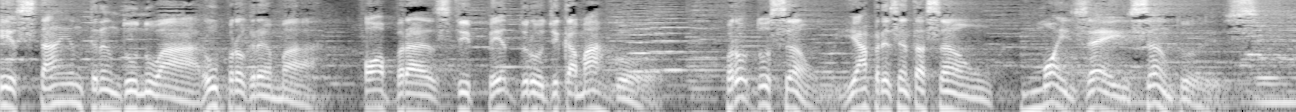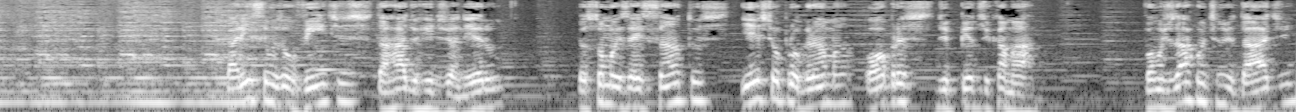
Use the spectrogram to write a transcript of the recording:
Está entrando no ar o programa Obras de Pedro de Camargo. Produção e apresentação Moisés Santos. Caríssimos ouvintes da Rádio Rio de Janeiro, eu sou Moisés Santos e este é o programa Obras de Pedro de Camargo. Vamos dar continuidade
